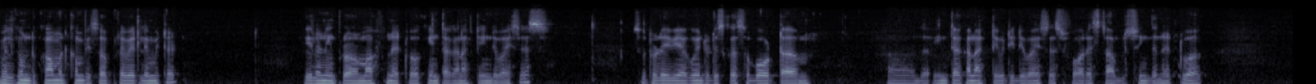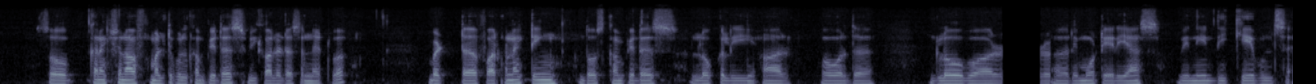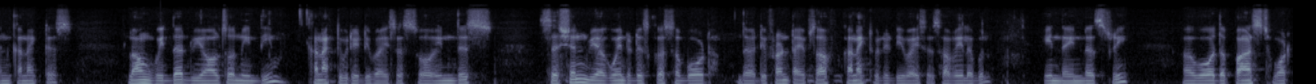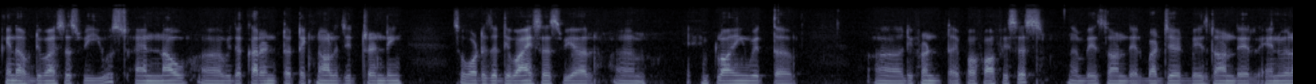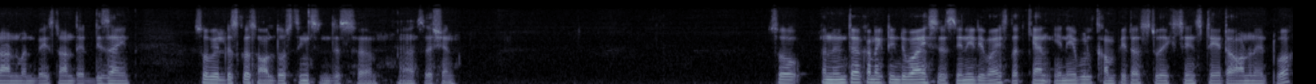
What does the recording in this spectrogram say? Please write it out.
Welcome to Common Computer Private Limited, e-learning program of network interconnecting devices. So today we are going to discuss about um, uh, the interconnectivity devices for establishing the network. So connection of multiple computers, we call it as a network. But uh, for connecting those computers locally or over the globe or uh, remote areas, we need the cables and connectors. Along with that, we also need the connectivity devices. So in this session, we are going to discuss about the different types of connectivity devices available in the industry. Uh, over the past, what kind of devices we used and now uh, with the current uh, technology trending. So what is the devices we are um, employing with the uh, different type of offices uh, based on their budget, based on their environment, based on their design. So we'll discuss all those things in this uh, session. So an interconnecting device is any device that can enable computers to exchange data on a network.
